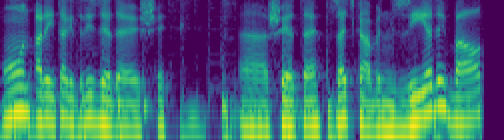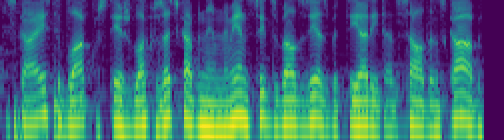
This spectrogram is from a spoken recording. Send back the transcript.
Un arī tagad ir izziedējuši uh, šie zaļskābeņu ziedi, balti, skaisti blakus, tieši blakus zaļskābeņiem. Neviens cits balts zieds, bet tie arī tādi saldeni skābi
